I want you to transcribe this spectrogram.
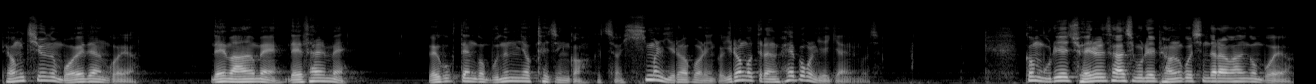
병 치유는 뭐에 대한 거예요? 내 마음에 내 삶에 왜곡된 거, 무능력해진 거, 그렇죠? 힘을 잃어버린 거 이런 것들은 회복을 얘기하는 거죠. 그럼 우리의 죄를 사하시고 우리의 병을 고친다라고 하는 건 뭐예요?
